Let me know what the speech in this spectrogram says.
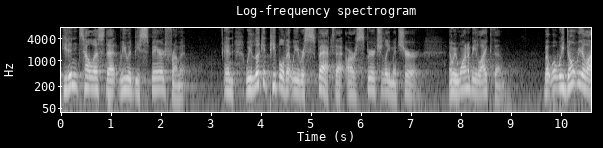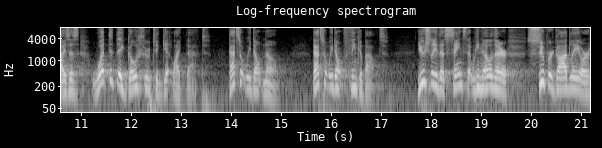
he didn't tell us that we would be spared from it. And we look at people that we respect that are spiritually mature, and we want to be like them. But what we don't realize is what did they go through to get like that? That's what we don't know. That's what we don't think about. Usually, the saints that we know that are super godly or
